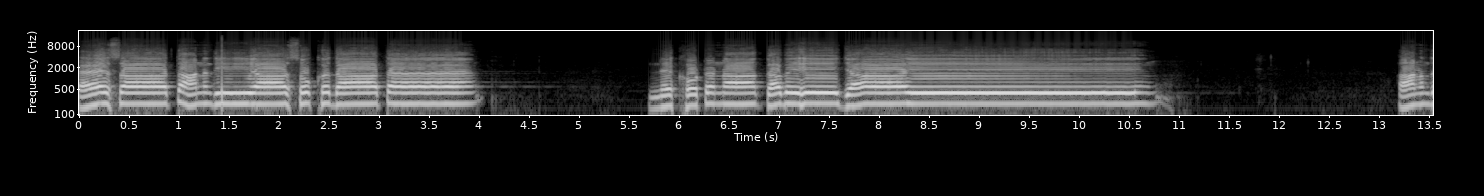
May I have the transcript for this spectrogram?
ਐਸਾ ਧਨ ਦੀਆ ਸੁਖ ਦਾਤੈ ਨਿਖੁਟ ਨਾ ਕਬਹਿ ਜਾਏ। ਆਨੰਦ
